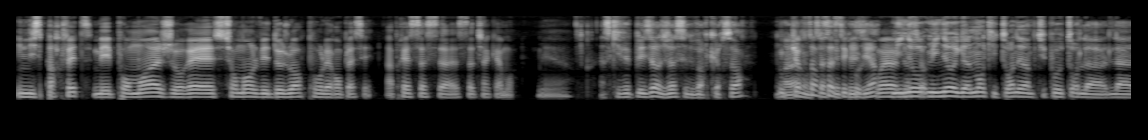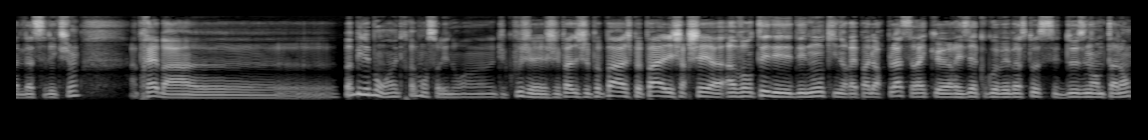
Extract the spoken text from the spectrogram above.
une liste parfaite. Mais pour moi, j'aurais sûrement enlevé deux joueurs pour les remplacer. Après, ça, ça, ça tient qu'à moi. Mais, euh, Ce qui fait plaisir déjà, c'est de voir Cursor. Donc, Cursor, ça, c'est cool. Ouais, Mino, également qui tournait un petit peu autour de la, de la, de la sélection. Après, bah, euh... Il est bon, hein, il est très bon sur les noms. hein. Du coup, j'ai- j'ai pas, je peux pas, je peux pas aller chercher à inventer des, des noms qui n'auraient pas leur place. C'est vrai que Rezia, Coco Bastos, c'est deux énormes talents.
